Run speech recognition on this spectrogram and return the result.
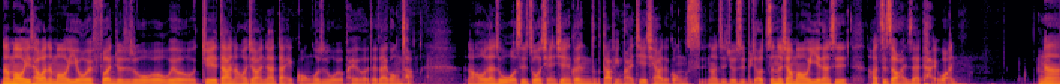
那贸易台湾的贸易又会分，就是说我我有接单，然后叫人家代工，或者我有配合的代工厂，然后但是我是做前线跟大品牌接洽的公司，那这就是比较真的像贸易业，但是它制造还是在台湾。那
